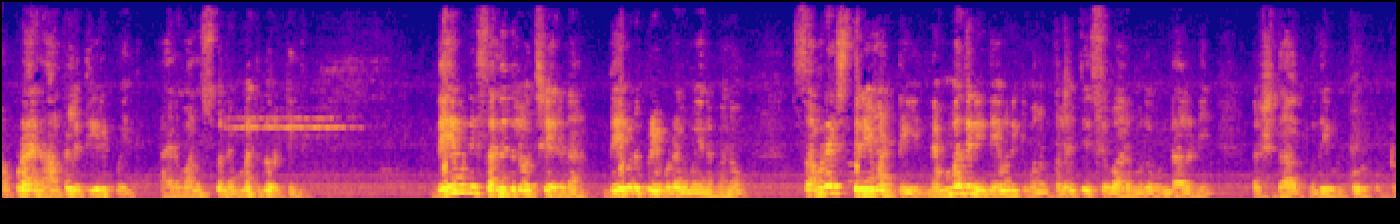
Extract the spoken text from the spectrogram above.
అప్పుడు ఆయన ఆకలి తీరిపోయింది. ఆయన మనసుకు నెమ్మది దొరికింది. దేవుని సన్నిధిలో చేరిన దేవుని ప్రియబుడలమైన మనం సమరయ స్త్రీ వంటి నెమ్మదిని దేవునికి మనం కలుగు చేసే వారముగా ఉండాలని పరిశుధాత్మదేవుడు దేవుడు. కోరుకుంటూ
